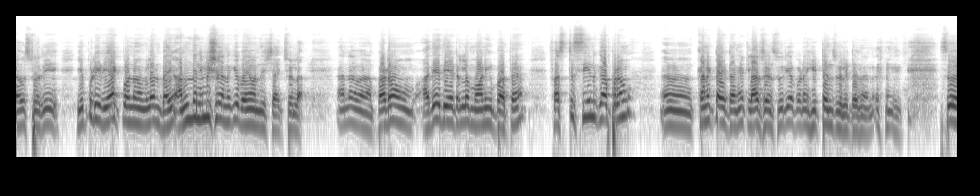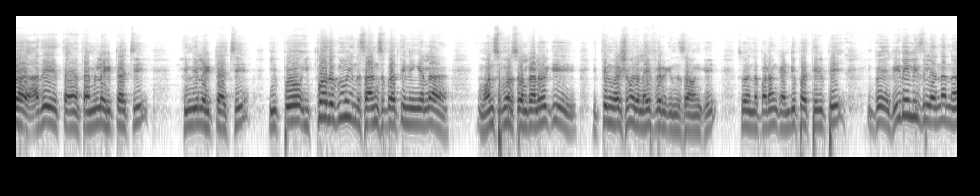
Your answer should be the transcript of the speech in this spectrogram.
லவ் ஸ்டோரி எப்படி ரியாக்ட் பண்ணுவாங்களான்னு பயம் அந்த நிமிஷம் எனக்கு பயம் வந்துச்சு ஆக்சுவலாக ஆனால் படம் அதே தியேட்டரில் மார்னிங் பார்த்தேன். ஃபஸ்ட்டு சீனுக்கு அப்புறம் கனெக்ட் ஆகிட்டாங்க கிளாப்ஸ் சூர்யா படம் ஹிட்னு சொல்லிட்டேன் நான். ஸோ அது த தமிழில் ஹிட் ஆச்சு ஹிந்தியில் ஹிட் ஆச்சு. இப்போது இப்போதுக்கும் இந்த சாங்ஸ் பார்த்து நீங்கள் எல்லாம் ஒன்ஸ் மோர் சொல்கிற அளவுக்கு இத்தனை வருஷம் அது லைஃப் இருக்குது இந்த சாங்க்கு ஸோ இந்த படம் கண்டிப்பாக திருப்பி இப்போ ரீரிலீஸில் என்னென்னா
